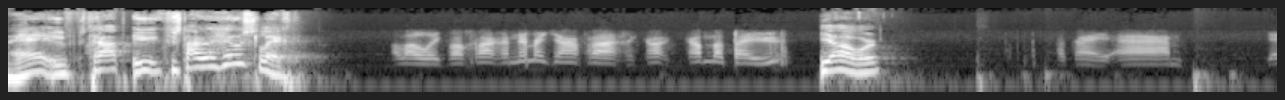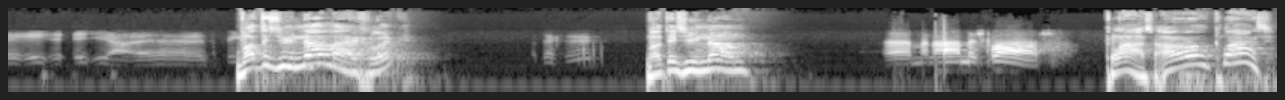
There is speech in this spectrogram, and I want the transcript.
Hé, u verstaat, u, ik versta u heel slecht. Hallo, ik wil graag een nummertje aanvragen. Kan, kan dat bij u? Ja hoor. Oké, ehm... ja, eh, Wat is uw naam eigenlijk? Wat zegt u? Wat is uw naam? Eh, mijn naam is Klaas. Klaas. Oh, Klaas.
